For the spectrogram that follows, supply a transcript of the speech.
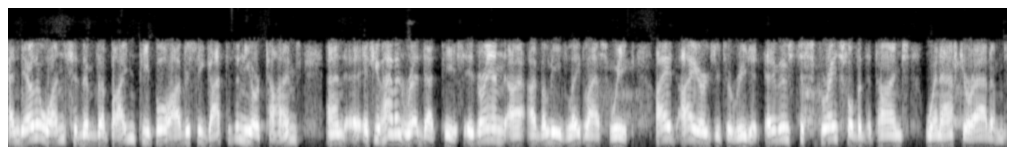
and they're the ones the, the Biden people obviously got to the New York Times and if you haven't read that piece it ran I, I believe late last week I I urge you to read it and it was disgraceful that the Times went after Adams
